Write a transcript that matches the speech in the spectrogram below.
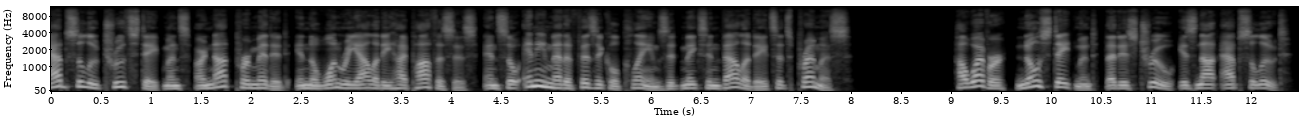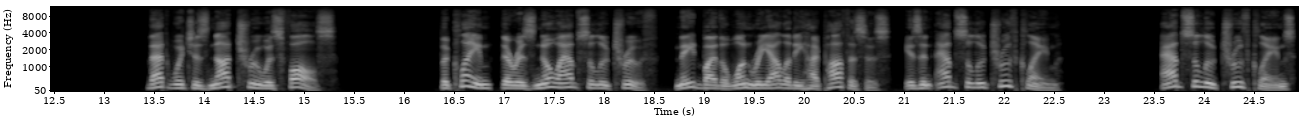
Absolute truth statements are not permitted in the one reality hypothesis, and so any metaphysical claims it makes invalidates its premise. However, no statement that is true is not absolute. That which is not true is false. The claim, there is no absolute truth, made by the one reality hypothesis, is an absolute truth claim. Absolute truth claims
